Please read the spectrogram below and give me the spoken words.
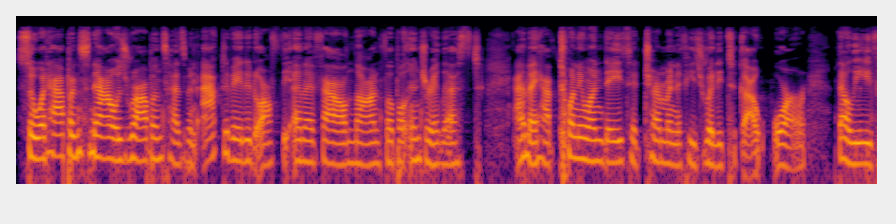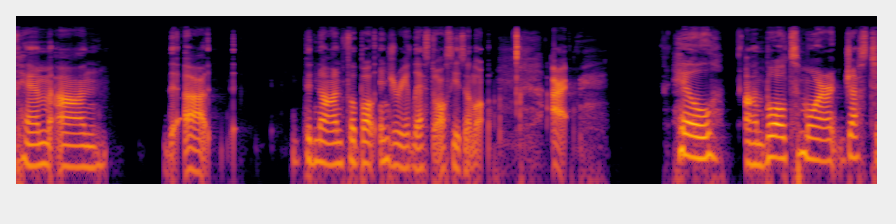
So what happens now is Robbins has been activated off the NFL non-football injury list, and they have 21 days to determine if he's ready to go, or they'll leave him on the uh, the non-football injury list all season long. All right, Hill on Baltimore. Just,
